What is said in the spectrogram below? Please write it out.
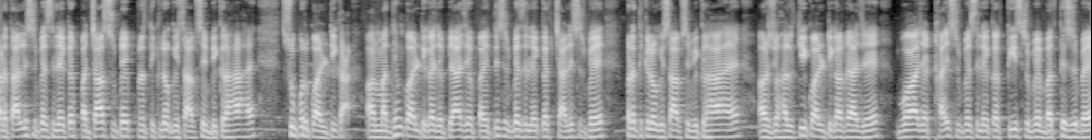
अड़तालीस रुपये से लेकर पचास रुपये प्रति किलो के हिसाब से बिक रहा है सुपर क्वालिटी का। और मध्यम क्वालिटी का जो प्याज है, पैंतीस रुपये से लेकर चालीस रुपये प्रति किलो के हिसाब से बिक रहा है। और जो हल्की क्वालिटी का प्याज है, वो आज अट्ठाईस रुपये से लेकर तीस रुपये, बत्तीस रुपये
